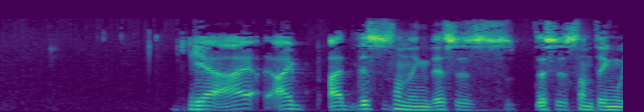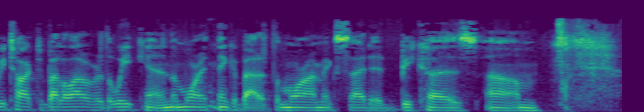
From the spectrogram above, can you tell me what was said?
Yeah, I, I, I, this is something. This is this is something we talked about a lot over the weekend. And the more I think about it, the more I'm excited because, um,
